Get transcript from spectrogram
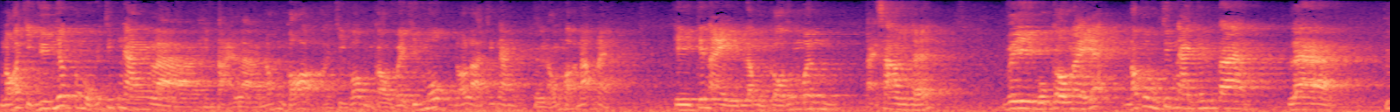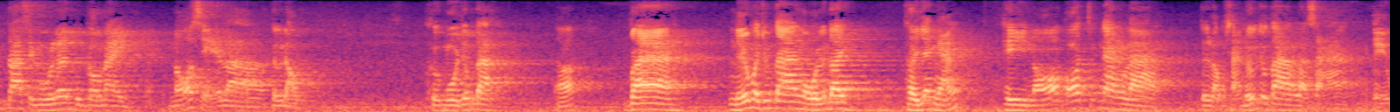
Nó chỉ duy nhất có một cái chức năng là hiện tại là nó không có chỉ có bồn cầu V91 đó là chức năng tự động mở nắp này. Thì cái này là bồn cầu thông minh tại sao như thế? Vì bồn cầu này á nó có một chức năng cho chúng ta là chúng ta sẽ ngồi lên bồn cầu này nó sẽ là tự động khử mùi cho chúng ta. Đó. Và nếu mà chúng ta ngồi lên đây thời gian ngắn thì nó có chức năng là tự động xả nước cho ta là xả tiểu.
